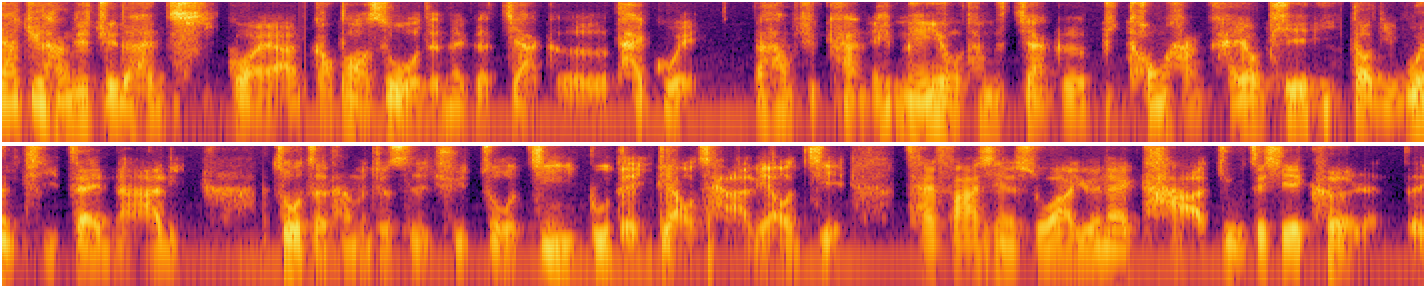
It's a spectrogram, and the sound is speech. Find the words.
家具行就觉得很奇怪啊，搞不好是我的那个价格太贵。那他们去看，哎，没有，他们的价格比同行还要便宜，到底问题在哪里？作者他们就是去做进一步的调查了解，才发现说啊，原来卡住这些客人的。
